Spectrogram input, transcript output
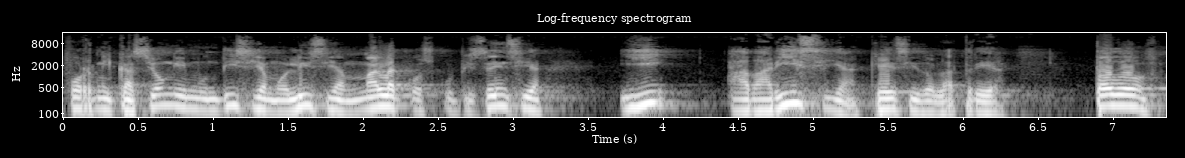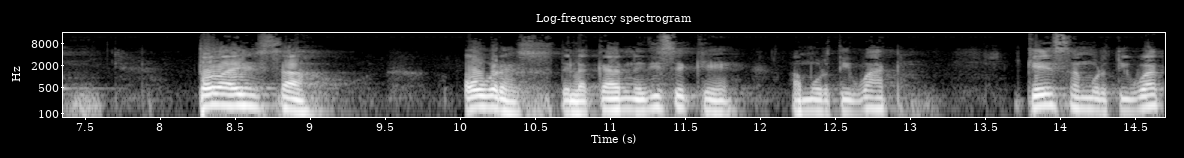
fornicación, inmundicia, molicia, mala concupiscencia y avaricia, que es idolatría. Todo, toda esa obras de la carne dice que amortiguad. ¿Qué es amortiguad?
